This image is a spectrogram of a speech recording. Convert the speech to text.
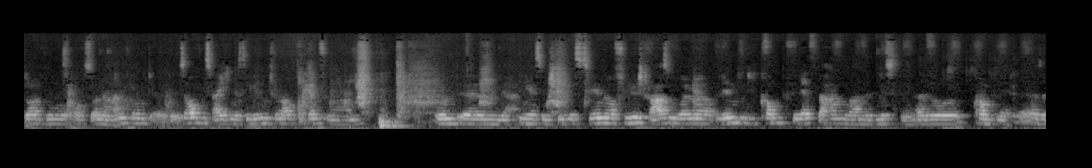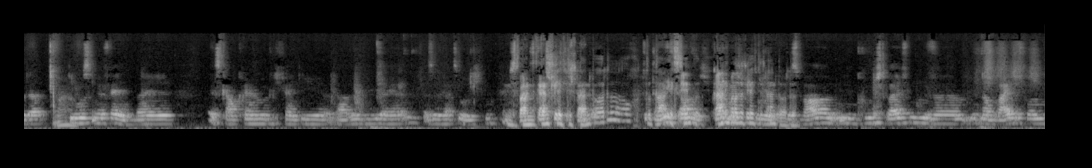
dort wo auch Sonne rankommt, äh, ist auch ein Zeichen, dass die Linden schon auch zu kämpfen haben. Und ähm, wir hatten jetzt in Steglitz 10 noch viele Straßenbäume, Linden, die komplett behangen waren mit Misteln. Also komplett. Also da, die mussten wir fällen, weil es gab keine Möglichkeit, die da irgendwie wieder her, also herzurichten. Es waren ganz schlechte Standorte auch, total extrem. Gar nicht mal so schlechte Standorte. Das war ein Grünstreifen äh, mit einer Breite von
